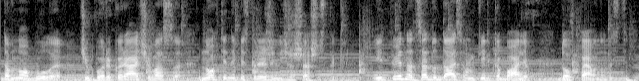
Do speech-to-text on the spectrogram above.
давно були чи перукаря, чи у вас ногті не підстрижені, чи ще щось таке. І відповідно це додасть вам кілька балів до впевненості.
